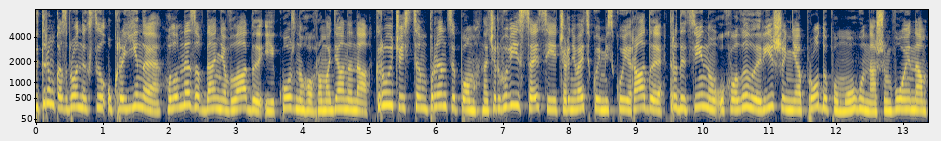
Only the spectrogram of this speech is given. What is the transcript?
Підтримка збройних сил України головне завдання влади і кожного громадянина. Керуючись цим принципом, на черговій сесії Чернівецької міської ради традиційно ухвалили рішення про допомогу нашим воїнам.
